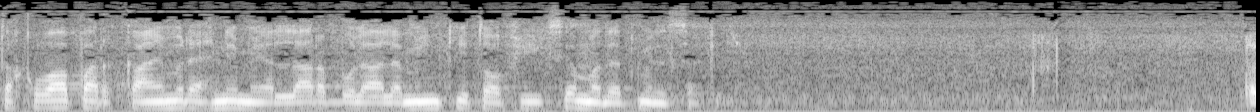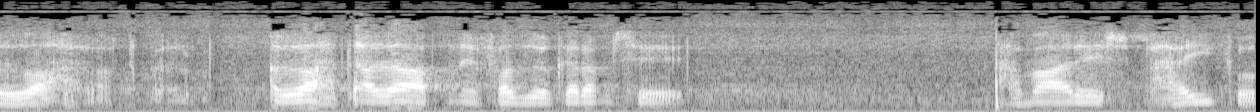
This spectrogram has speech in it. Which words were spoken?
تقوا پر قائم رہنے میں اللہ رب العالمین کی توفیق سے مدد مل سکے۔ اللہ اللہ تعالیٰ اپنے فضل و کرم سے ہمارے اس بھائی کو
